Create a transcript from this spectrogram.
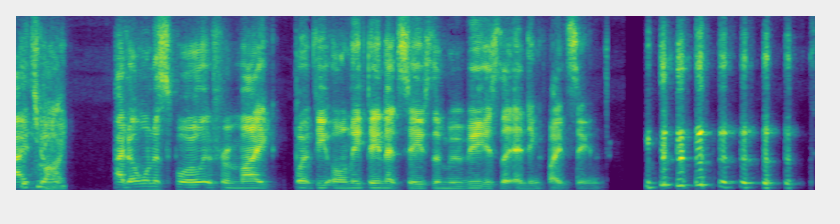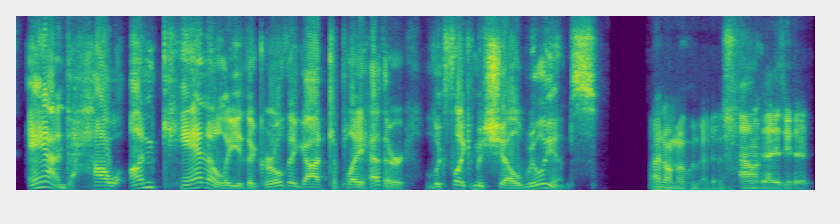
I it's don't fine. I don't want to spoil it for Mike, but the only thing that saves the movie is the ending fight scene. And how uncannily the girl they got to play Heather looks like Michelle Williams. I don't know who that is. I don't know who that is either.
